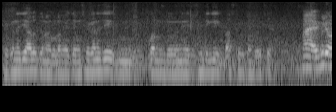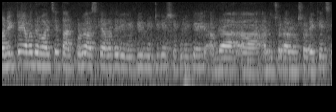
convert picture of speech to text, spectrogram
সেখানে যে আলোচনাগুলো হয়েছে এবং সেখানে যে কর্মসূচিগুলো নিয়ে সেটি কি বাস্তবিত হয়েছে? হ্যাঁ এগুলি অনেকটাই আমাদের হয়েছে। তারপরেও আজকে আমাদের এই রিভিউ মিটিং এ সেগুলিকে আমরা আলোচনার অংশ রেখেছি।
